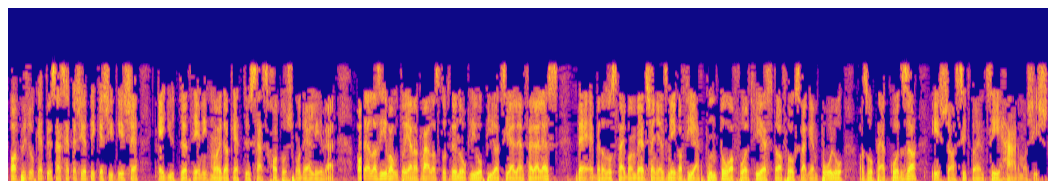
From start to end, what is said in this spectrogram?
A Peugeot 207-es értékesítése együtt történik majd a 206-os modellével. A modell az évautójának választott Renault Clio piaci ellenfele lesz, de ebben az osztályban versenyez még a Fiat Punto, a Ford Fiesta, a Volkswagen Polo, az Opel Corsa és a Citroen C3-as is.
